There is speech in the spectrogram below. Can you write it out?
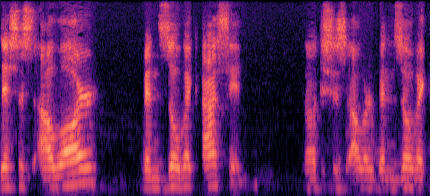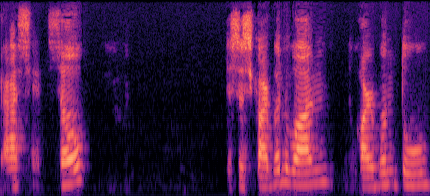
This is our benzoic acid. Now, this is our benzoic acid. So, this is carbon 1, carbon 2,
